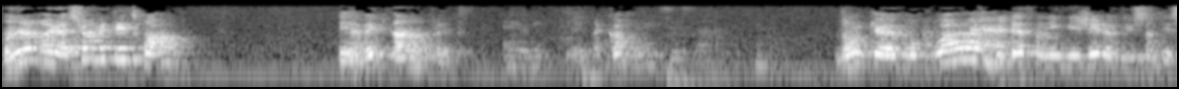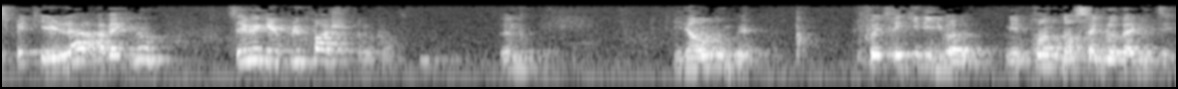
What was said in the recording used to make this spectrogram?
On est en relation avec les trois. Et avec un, en fait. Eh D'accord donc euh, pourquoi peut-être négliger l'œuvre du Saint-Esprit qui est là avec nous? C'est lui qui est le plus proche de nous. Il est en nous, il faut être équilibré, mais prendre dans sa globalité.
